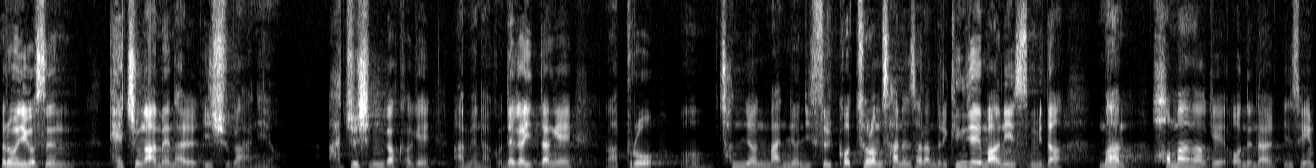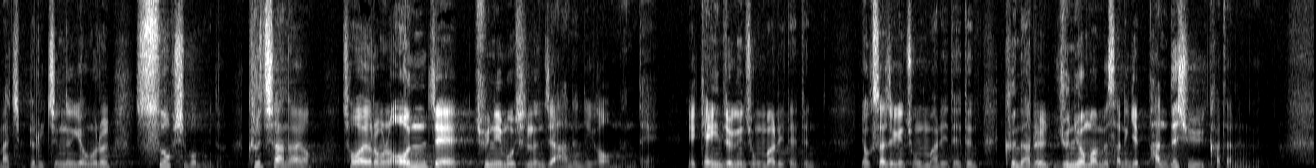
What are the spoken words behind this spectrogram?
여러분 이것은 대충 아멘할 이슈가 아니에요. 아주 심각하게 아멘하고 내가 이 땅에 앞으로 어, 천년 만년 있을 것처럼 사는 사람들이 굉장히 많이 있습니다만 허망하게 어느 날 인생의 마침표를 찍는 경우를 수없이 봅니다. 그렇지 않아요. 저와 여러분은 언제 주님 오실는지 아는 이가 없는데 개인적인 종말이 되든 역사적인 종말이 되든 그날을 유념하며 사는 게 반드시 유익하다는 거예요.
